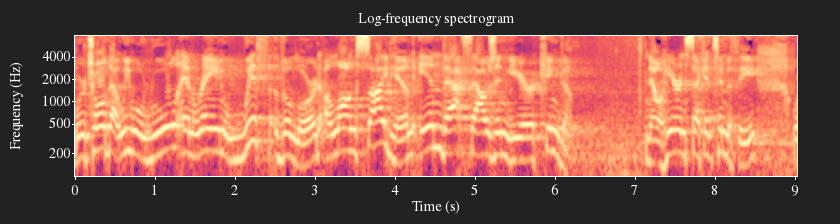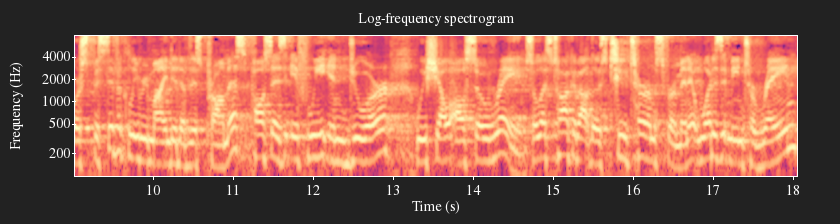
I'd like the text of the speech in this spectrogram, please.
We're told that we will rule and reign with the Lord alongside him in that thousand year kingdom. Now, here in 2 Timothy, we're specifically reminded of this promise. Paul says, if we endure, we shall also reign. So let's talk about those two terms for a minute. What does it mean to reign?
